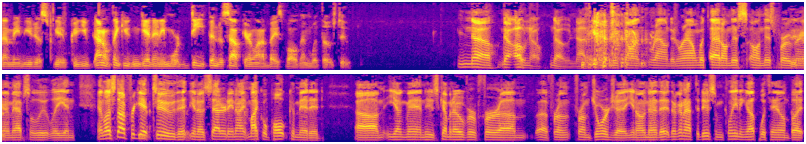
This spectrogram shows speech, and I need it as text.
I mean, you just you, you I don't think you can get any more deep into South Carolina baseball than with those two. No, no, oh no, no, not. We've gone round and round with that on this on this program, absolutely. And and let's not forget too that you know Saturday night Michael Polk committed, um, a young man who's coming over for um, uh, from from Georgia. You know, now they, they're going to have to do some cleaning up with him, but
